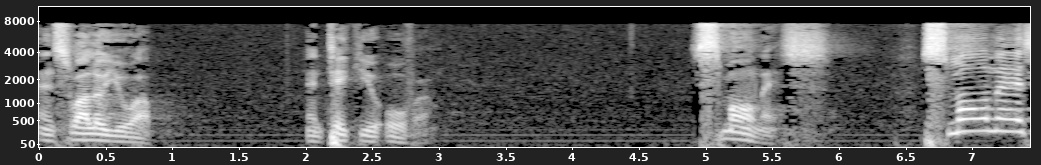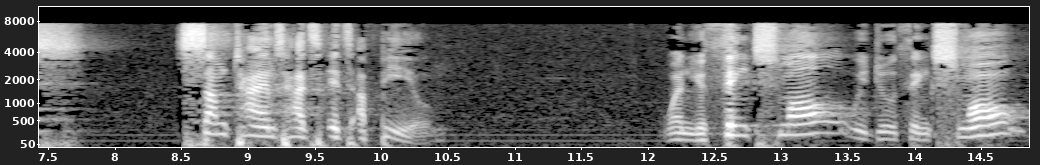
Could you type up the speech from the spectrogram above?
and swallow you up and take you over. Smallness. Smallness sometimes has its appeal. When you think small, we do things small.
